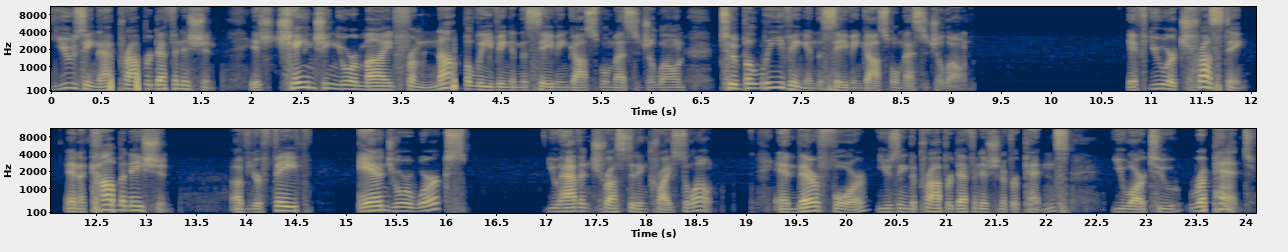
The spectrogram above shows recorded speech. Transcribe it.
using that proper definition is changing your mind from not believing in the saving gospel message alone to believing in the saving gospel message alone. If you are trusting in a combination of your faith and your works, you haven't trusted in Christ alone. And therefore, using the proper definition of repentance, you are to repent,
